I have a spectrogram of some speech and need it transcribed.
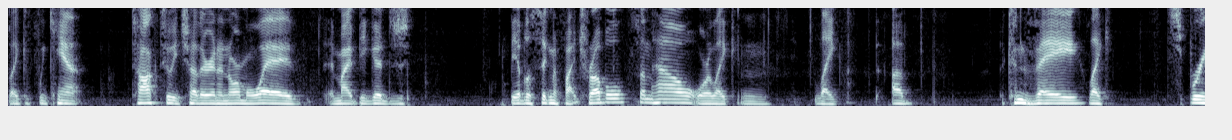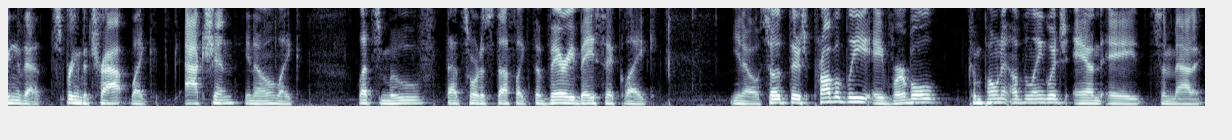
like if we can't talk to each other in a normal way, it might be good to just be able to signify trouble somehow, or like like a convey like spring that spring the trap like action you know like let's move that sort of stuff like the very basic like you know. So there's probably a verbal component of the language and a somatic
